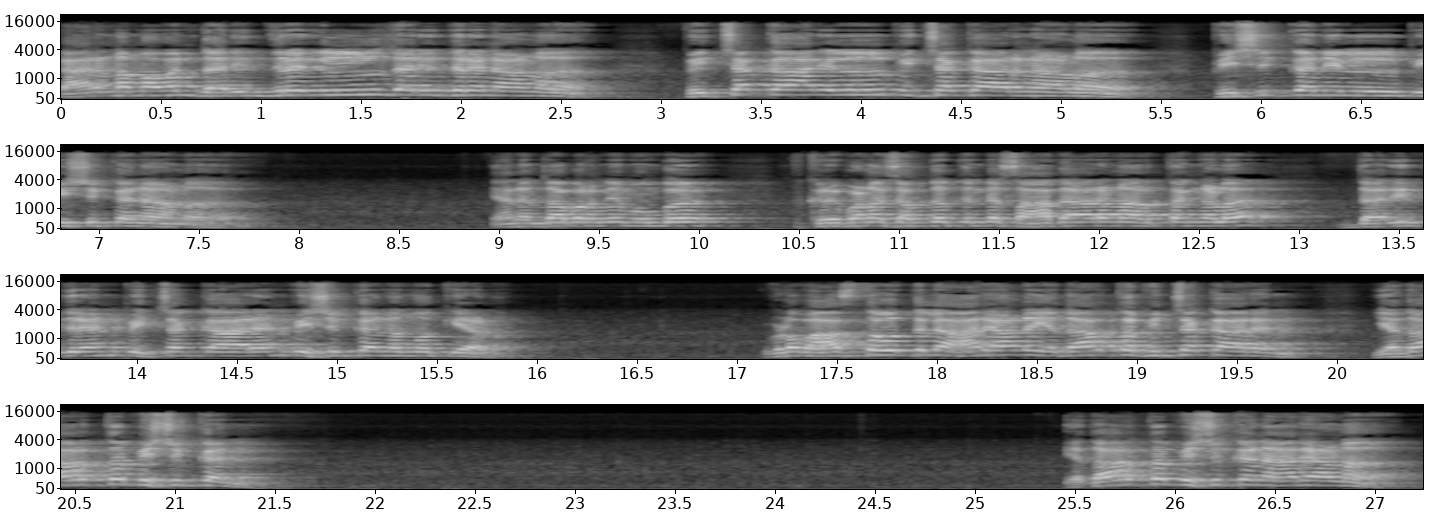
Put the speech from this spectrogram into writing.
കാരണം അവൻ ദരിദ്രരിൽ ദരിദ്രനാണ്. പിച്ചക്കാരിൽ പിച്ചക്കാരനാണ്. പിശുക്കനിൽ പിശുക്കനാണ്. ഞാൻ എന്താ പറഞ്ഞ? മുമ്പ് കൃപണ ശബ്ദത്തിന്റെ സാധാരണ അർത്ഥങ്ങൾ ദരിദ്രൻ പിച്ചക്കാരൻ പിശുക്കൻ എന്നൊക്കെയാണ്. ഇവിടെ വാസ്തവത്തിൽ ആരാണ് യഥാർത്ഥ പിച്ചക്കാരൻ യഥാർത്ഥ പിശുക്കൻ? യഥാർത്ഥ പിശുക്കൻ ആരാണ്?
